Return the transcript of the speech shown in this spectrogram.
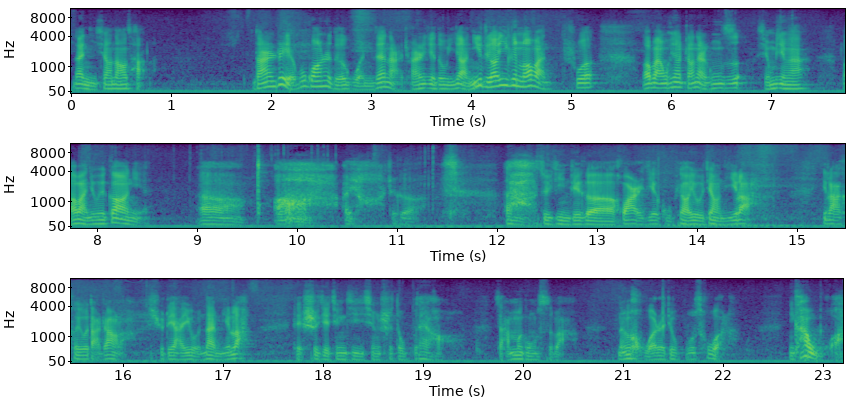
那你相当惨了。当然，这也不光是德国，你在哪儿全世界都一样。你只要一跟老板说，老板我想涨点工资，行不行啊？老板就会告诉你，啊、啊，哎呀，这个，啊，最近这个华尔街股票又降低了，伊拉克又打仗了，叙利亚又有难民了，这世界经济形势都不太好，咱们公司吧，能活着就不错了。你看我，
